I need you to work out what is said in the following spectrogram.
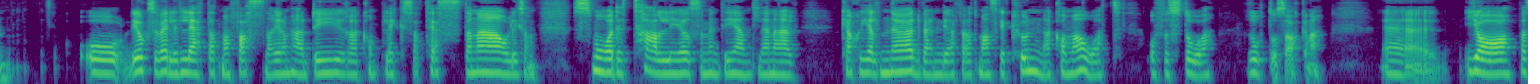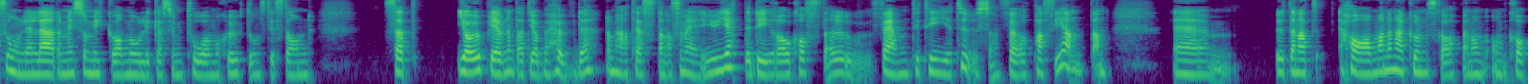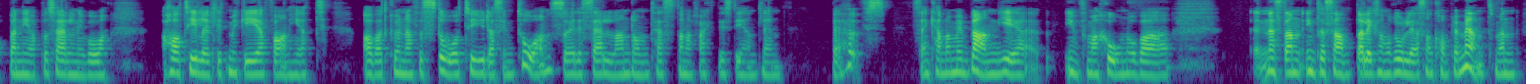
och det är också väldigt lätt att man fastnar i de här dyra komplexa testerna och liksom små detaljer som inte egentligen är kanske helt nödvändiga för att man ska kunna komma åt och förstå rotorsakerna. Eh, jag personligen lärde mig så mycket om olika symptom och sjukdomstillstånd så att jag upplevde inte att jag behövde de här testerna som är ju jättedyra och kostar 5 till 10 000 för patienten. Ehm, utan att har man den här kunskapen om, om kroppen ner på cellnivå, har tillräckligt mycket erfarenhet av att kunna förstå och tyda symptom så är det sällan de testerna faktiskt egentligen behövs. Sen kan de ibland ge information och vara nästan intressanta, liksom roliga som komplement, men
